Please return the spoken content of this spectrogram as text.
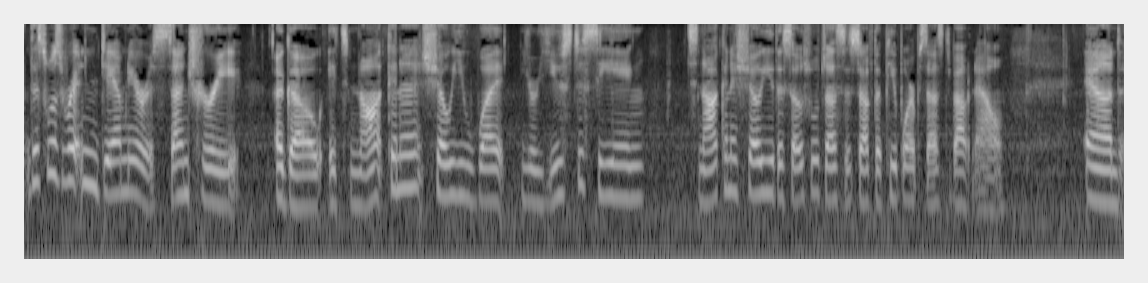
this was written damn near a century ago. It's not going to show you what you're used to seeing It's not going to show you the social justice stuff that people are obsessed about now. And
